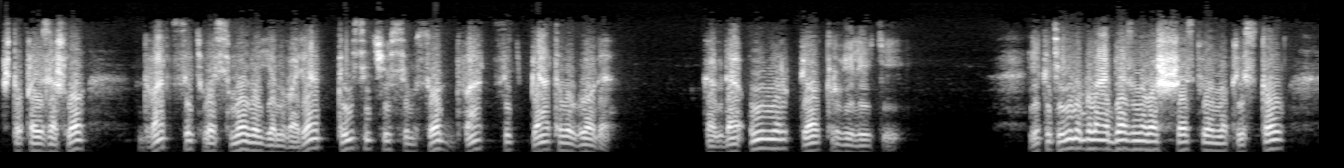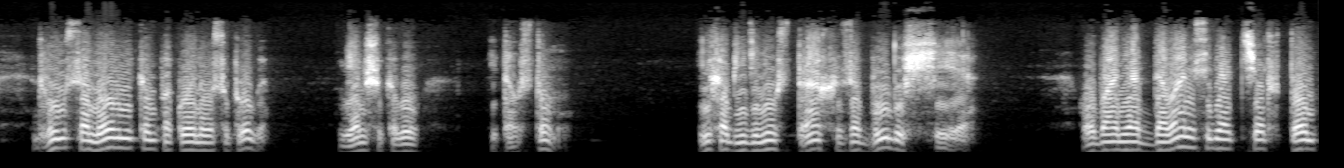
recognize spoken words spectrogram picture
что произошло 28 января 1725 года, когда умер Петр Великий. Екатерина была обязана восшествием на престол двум сановникам покойного супруга, Меншикову и Толстому. Их объединил страх за будущее – Оба они отдавали себе отчет в том,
